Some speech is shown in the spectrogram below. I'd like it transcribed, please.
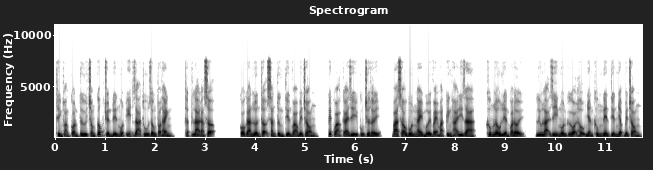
thỉnh thoảng còn từ trong cốc truyền đến một ít dã thú giống to thanh, thật là đáng sợ. Có gan lớn thợ săn từng tiến vào bên trong, kết quả cái gì cũng chưa thấy, ba sau bốn ngày mới vẻ mặt kinh hãi đi ra, không lâu liền qua đời, lưu lại di ngôn cứ gọi hậu nhân không nên tiến nhập bên trong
